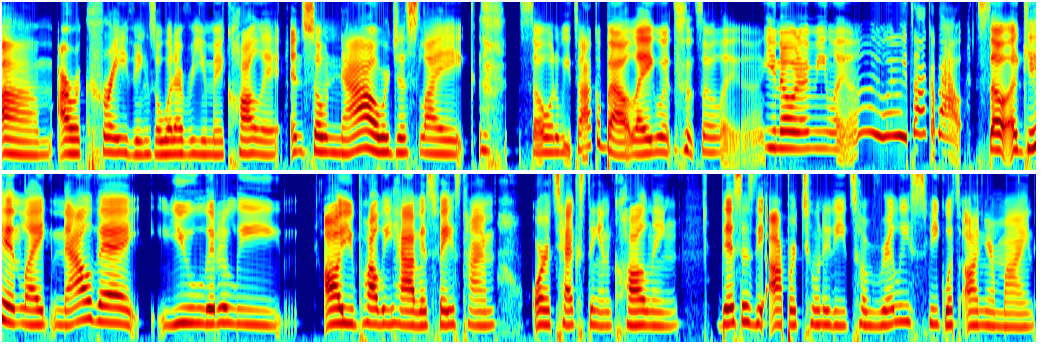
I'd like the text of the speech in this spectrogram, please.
um our cravings or whatever you may call it. And so now we're just like so what do we talk about? Like what so like uh, you know what i mean? Like uh, what do we talk about? So again like now that you literally all you probably have is facetime or texting and calling this is the opportunity to really speak what's on your mind.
